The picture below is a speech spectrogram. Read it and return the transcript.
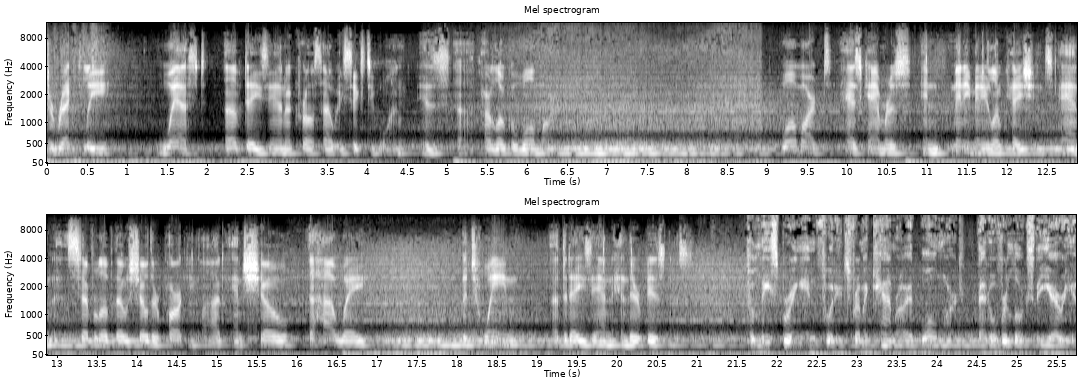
Directly west of Days Inn across Highway 61 is uh, our local Walmart. Walmart has cameras in many, many locations, and several of those show their parking lot and show the highway between uh, the Days Inn and their business. Police bring in footage from a camera at Walmart that overlooks the area.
